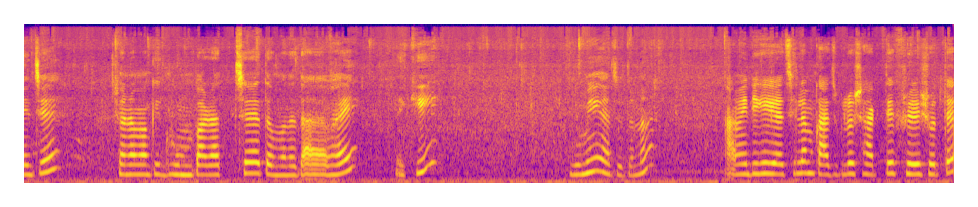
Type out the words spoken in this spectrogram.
এই যে সোনামাকে ঘুম পাড়াচ্ছে তোমাদের দাদা ভাই দেখি। ঘুমিয়ে গেছে তো না? আমি এদিকে গেছিলাম কাজগুলো সারতে ফ্রেশ হতে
